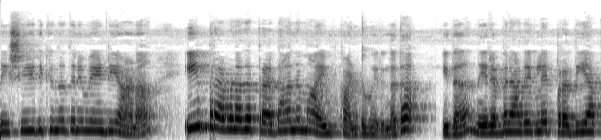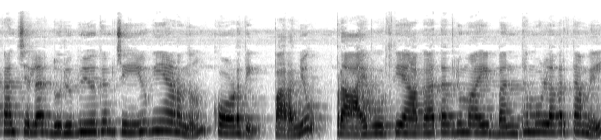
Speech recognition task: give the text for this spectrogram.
നിഷേധിക്കുന്നതിനു വേണ്ടിയാണ് ഈ പ്രവണത പ്രധാനമായും കണ്ടുവരുന്നത്. ഇത് നിരപരാധികളെ പ്രതിയാക്കാൻ ചിലർ ദുരുപയോഗം ചെയ്യുകയാണെന്നും കോടതി പറഞ്ഞു. പ്രായപൂർത്തിയാകാത്തവരുമായി ബന്ധമുള്ളവർ തമ്മിൽ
